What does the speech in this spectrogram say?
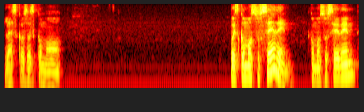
las cosas como, pues como suceden, como suceden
